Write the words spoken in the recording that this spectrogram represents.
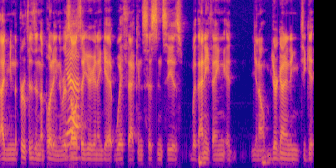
I mean, the proof is in the pudding. The results yeah. that you're going to get with that consistency is with anything. It you know you're going to need to get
